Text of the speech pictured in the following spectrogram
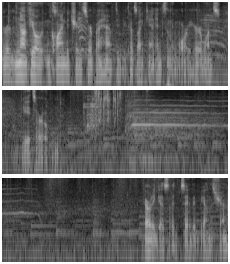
Or not feel inclined to chase her if I have to, because I can't instantly mori here once gates are opened. I already guess I'd say they'd be on this gen.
